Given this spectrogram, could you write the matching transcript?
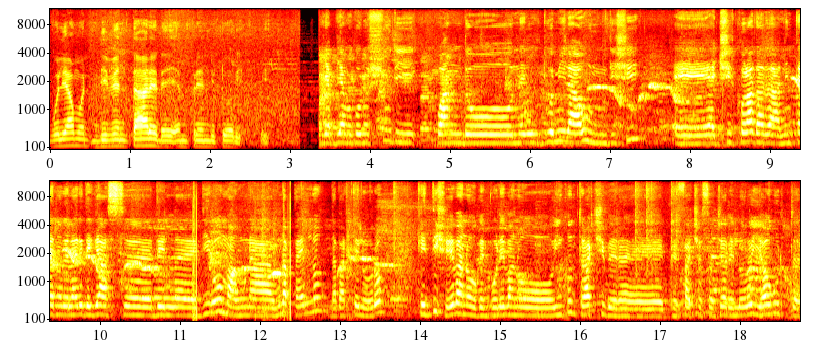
vogliamo diventare dei imprenditori qui. Li abbiamo conosciuti quando nel 2011 è circolata all'interno della rete gas del, di Roma una, un appello da parte loro che dicevano che volevano incontrarci per, per farci assaggiare il loro yogurt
